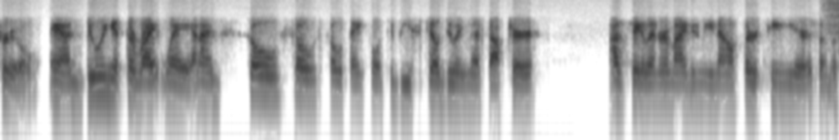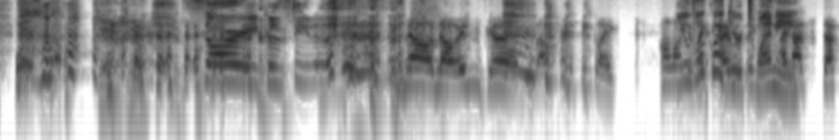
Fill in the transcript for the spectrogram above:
true and doing it the right way. And I'm so, so, so thankful to be still doing this after, as Jalen reminded me now, 13 years in the sport. So. Damn, Sorry, Crystina. no, no, it's good. I was trying to think like, how long you look like, like you're 20. I got stuck.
